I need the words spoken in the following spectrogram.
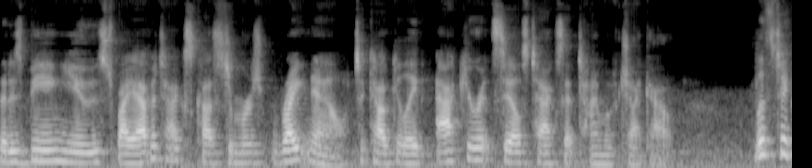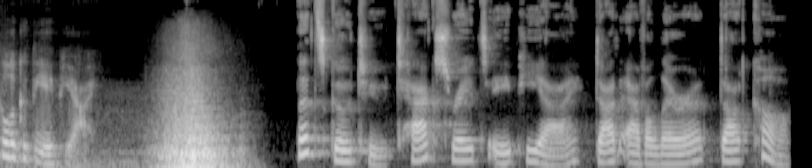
that is being used by Avatax customers right now to calculate accurate sales tax at time of checkout. Let's take a look at the API. Let's go to taxratesapi.avalara.com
